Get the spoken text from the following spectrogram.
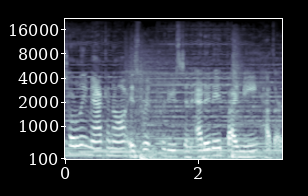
Totally Mackinac is written, produced, and edited by me, Heather.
